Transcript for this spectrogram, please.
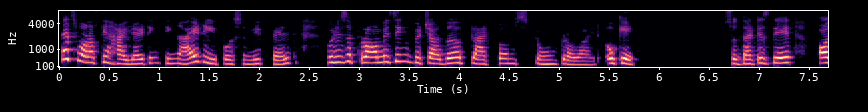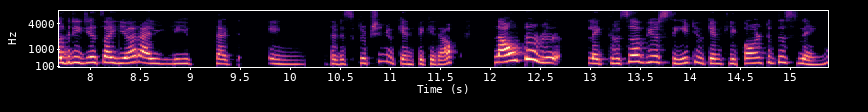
That's one of the highlighting thing I really personally felt, but is a promising which other platforms don't provide. Okay, so that is there. All the details are here. I'll leave that in the description. You can pick it up. Now to like reserve your seat, you can click on to this link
